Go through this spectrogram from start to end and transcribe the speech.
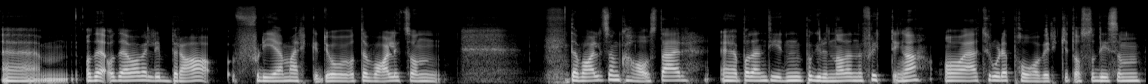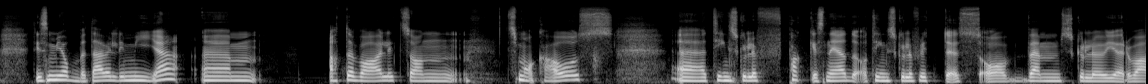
um, og, det, og det var veldig bra, fordi jeg merket jo at det var litt sånn det var litt sånn kaos der eh, på den tiden pga. denne flyttinga. Og jeg tror det påvirket også de som, de som jobbet der veldig mye. Um, at det var litt sånn småkaos. Eh, ting skulle pakkes ned, og ting skulle flyttes, og hvem skulle gjøre hva.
